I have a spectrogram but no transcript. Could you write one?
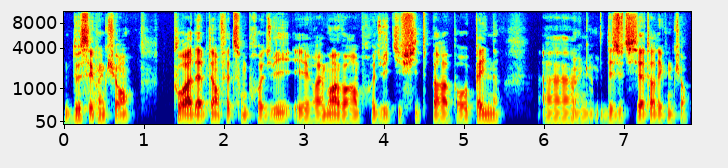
de ses concurrents pour adapter en fait son produit et vraiment avoir un produit qui fit par rapport aux pains euh, des utilisateurs des concurrents.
